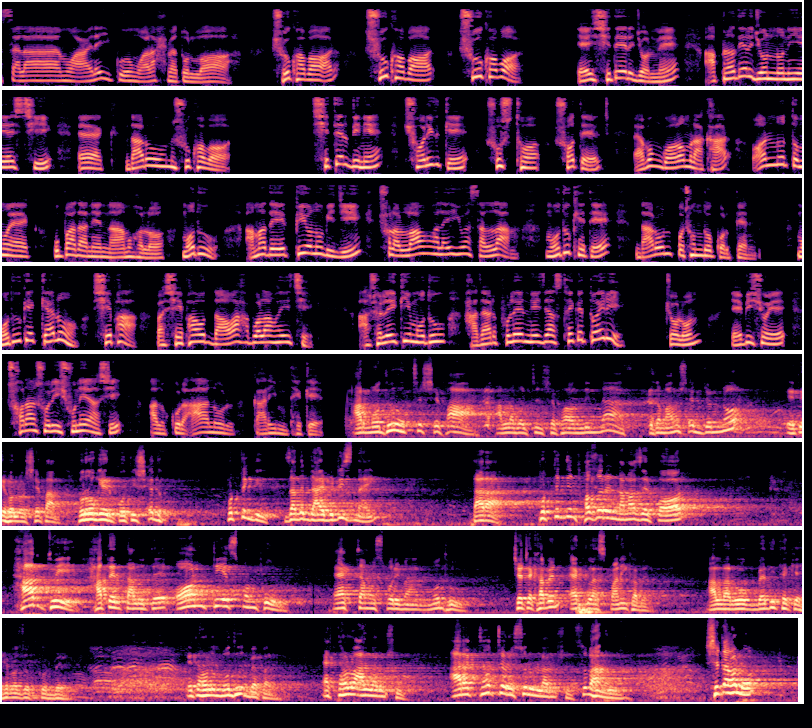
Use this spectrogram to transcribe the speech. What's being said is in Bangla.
আসসালামু আলাইকুম ওরহমতুল্লাহ সুখবর সুখবর সুখবর। এই শীতের জন্য আপনাদের জন্য নিয়ে এসেছি এক দারুণ সুখবর। শীতের দিনে শরীরকে সুস্থ, সতেজ এবং গরম রাখার অন্যতম এক উপাদানের নাম হলো মধু। আমাদের প্রিয় নবীজি সাল্লাল্লাহু আলাইহি ওয়াসাল্লাম মধু খেতে দারুণ পছন্দ করতেন। মধুকে কেন শেফা বা শেফাও দাওয়া বলা হয়েছে? আসলে কি মধু হাজার ফুলের নির্যাস থেকে তৈরি? চলুন এ বিষয়ে সরাসরি শুনে আসি আল কুরআনুল কারিম থেকে। আর মধু হচ্ছে শেফা। আল্লাহ বলছেন, শেফা উল্লিন্নাস এটা মানুষের জন্য, এটি হলো শেফা, রোগের প্রতিষেধক। প্রত্যেকদিন যাদের ডায়াবেটিস নাই, তারা প্রত্যেকদিন ফজরের নামাজের পর হাত ধুয়ে হাতের তালুতে অন টিএসপন ফুল এক চামচ পরিমাণ মধু। চেটে খাবেন, এক গ্লাস পানি খাবেন। আল্লাহ রোগ ব্যাধি থেকে হেফাজত করবেন। এটা হলো মধুর ব্যাপারে। একটা হলো আল্লাহর ওষুধ। আর একটা হচ্ছে রসুল্লাহ রসুল আল্লাহ সেটা হলো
